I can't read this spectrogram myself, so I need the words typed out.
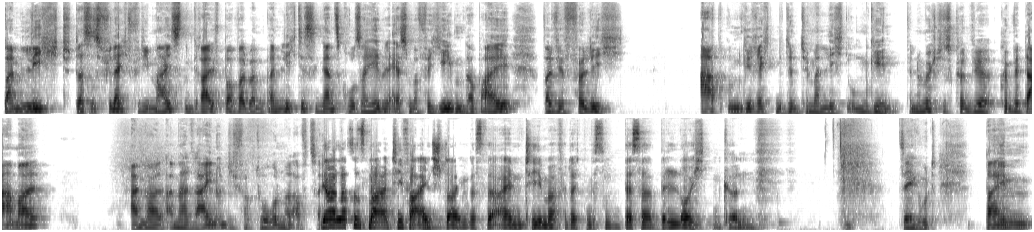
Beim Licht, das ist vielleicht für die meisten greifbar, weil beim, beim Licht ist ein ganz großer Hebel erstmal für jeden dabei, weil wir völlig artungerecht mit dem Thema Licht umgehen. Wenn du möchtest, können wir, können wir da mal einmal, einmal rein und die Faktoren mal aufzeigen. Ja, lass uns mal tiefer einsteigen, dass wir ein Thema vielleicht ein bisschen besser beleuchten können. Sehr gut. Beim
